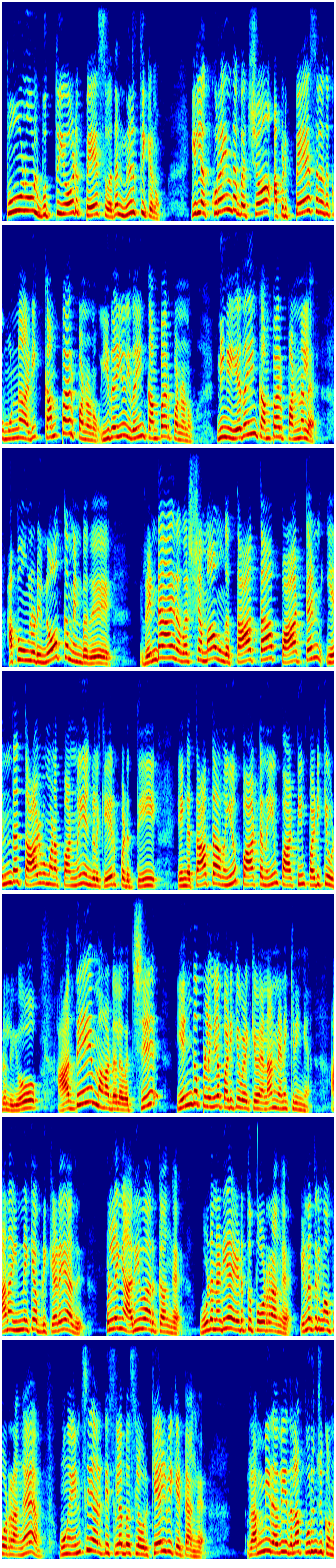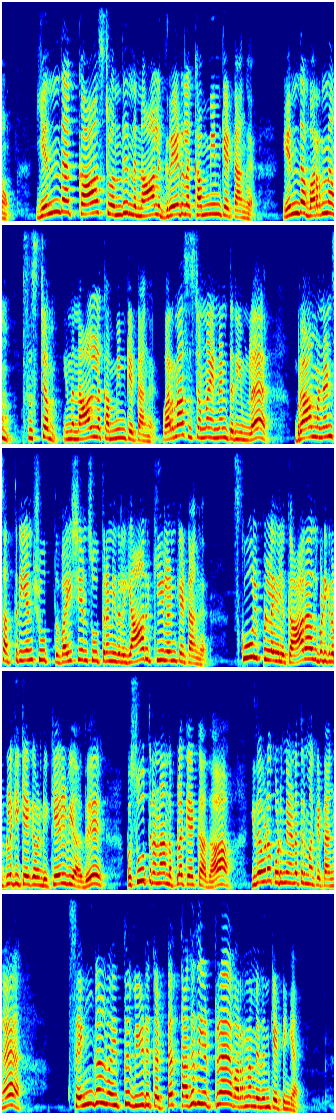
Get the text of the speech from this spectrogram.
பூணூல் புத்தியோடு பேசுவதை நிறுத்திக்கணும். இல்லை குறைந்தபட்சம் அப்படி பேசுறதுக்கு முன்னாடி கம்பேர் பண்ணணும். இதையும் இதையும் கம்பேர் பண்ணணும். நீங்கள் எதையும் கம்பேர் பண்ணலை. அப்போ உங்களுடைய நோக்கம் என்பது ரெண்டாயிரம் வருஷமாக உங்கள் தாத்தா பாட்டன் எந்த தாழ்வு மனப்பான்மையும் எங்களுக்கு ஏற்படுத்தி எங்கள் தாத்தாவையும் பாட்டனையும் பாட்டியும் படிக்க விடலையோ அதே மாடலை வச்சு எங்கள் பிள்ளைங்கள படிக்க வைக்க வேணாம்னு நினைக்கிறீங்க. ஆனால் இன்றைக்கி அப்படி கிடையாது. பிள்ளைங்க அறிவாக இருக்காங்க. உடனடியாக எடுத்து போடுறாங்க. என்ன தெரியுமா போடுறாங்க? உங்கள் என்சிஆர்டி சிலபஸில் ஒரு கேள்வி கேட்டாங்க. ரம்மி ரவி இதெல்லாம் புரிஞ்சுக்கணும். எந்த காஸ்ட் வந்து இந்த நாலு கிரேடில் கம்மின்னு கேட்டாங்க. எந்த வர்ணம் சிஸ்டம் இந்த நாளில் கம்மின்னு கேட்டாங்க. வர்ணா சிஸ்டம்னா என்னன்னு தெரியும்ல? பிராமணன் சத்திரியன் சூத் வைசியன் சூத்திரன் இதில் யார் கீழேன்னு கேட்டாங்க. ஸ்கூல் பிள்ளைகளுக்கு ஆறாவது படிக்கிற பிள்ளைக்கு கேட்க வேண்டிய கேள்வி அது. இப்போ சூத்திரனா அந்த பிள்ளை கேட்காதா? இதை விட கொடுமை என்ன தெரியுமா கேட்டாங்க? செங்கல் வைத்து வீடு கட்ட தகுதியற்ற வர்ணம் எதுன்னு கேட்டீங்க.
